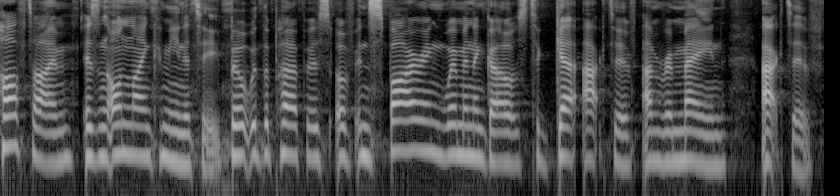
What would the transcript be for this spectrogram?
Halftime is an online community built with the purpose of inspiring women and girls to get active and remain active.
